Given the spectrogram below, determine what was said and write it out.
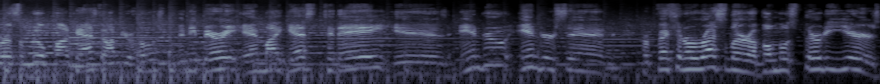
Wrestleville podcast. I'm your host, Vinny Berry, and my guest today is Andrew Anderson, professional wrestler of almost 30 years.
